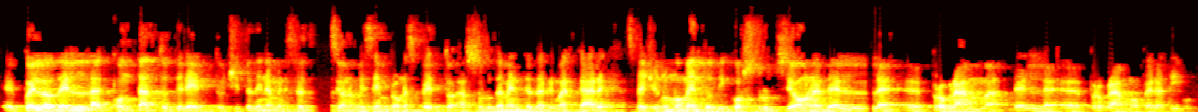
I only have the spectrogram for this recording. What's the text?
Eh, quello del contatto diretto cittadino-amministrazione mi sembra un aspetto assolutamente da rimarcare, specie in un momento di costruzione del, eh, programma, del eh, programma operativo.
